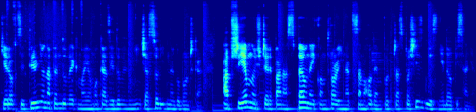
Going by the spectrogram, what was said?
kierowcy tylnionapędówek mają okazję do wywinięcia solidnego bączka, a przyjemność czerpana z pełnej kontroli nad samochodem podczas poślizgu jest nie do opisania.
